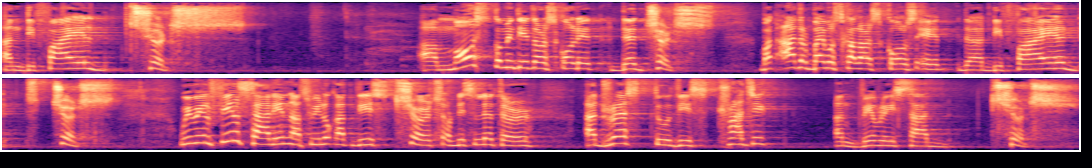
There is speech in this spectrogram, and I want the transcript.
and defiled church. Uh, most commentators call it dead church, but other Bible scholars calls it the defiled church. We will feel saddened as we look at this church or this letter addressed to this tragic and very sad church.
